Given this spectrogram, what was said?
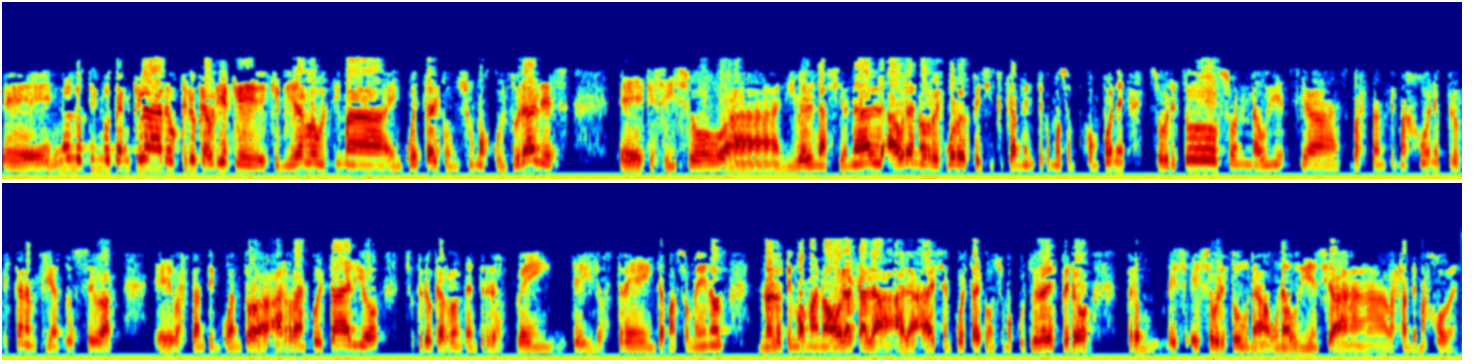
Eh, no lo tengo tan claro, creo que habría que, mirar la última encuesta de consumos culturales eh, que se hizo a nivel nacional. Ahora no recuerdo específicamente cómo se compone, sobre todo son audiencias bastante más jóvenes, pero que están ampliándose eh, bastante en cuanto a, rango etario. Yo creo que ronda entre los 20 y los 30 más o menos. No lo tengo a mano ahora acá a, esa encuesta de consumos culturales, pero, pero es, sobre todo una, una audiencia bastante más joven.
